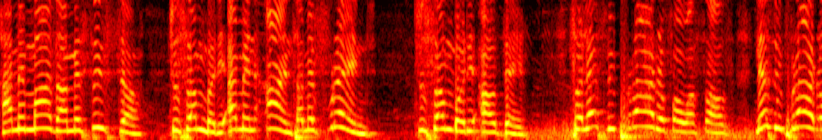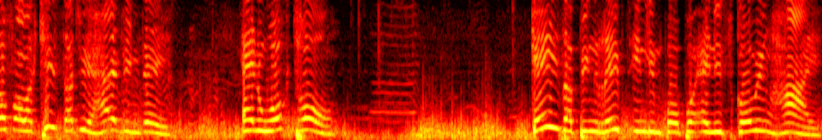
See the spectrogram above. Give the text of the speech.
I'm a mother, I'm a sister to somebody. I'm an aunt, I'm a friend to somebody out there. So let's be proud of ourselves. Let's be proud of our kids that we're having there. And walk tall. Gays are being raped in Limpopo and it's going high.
